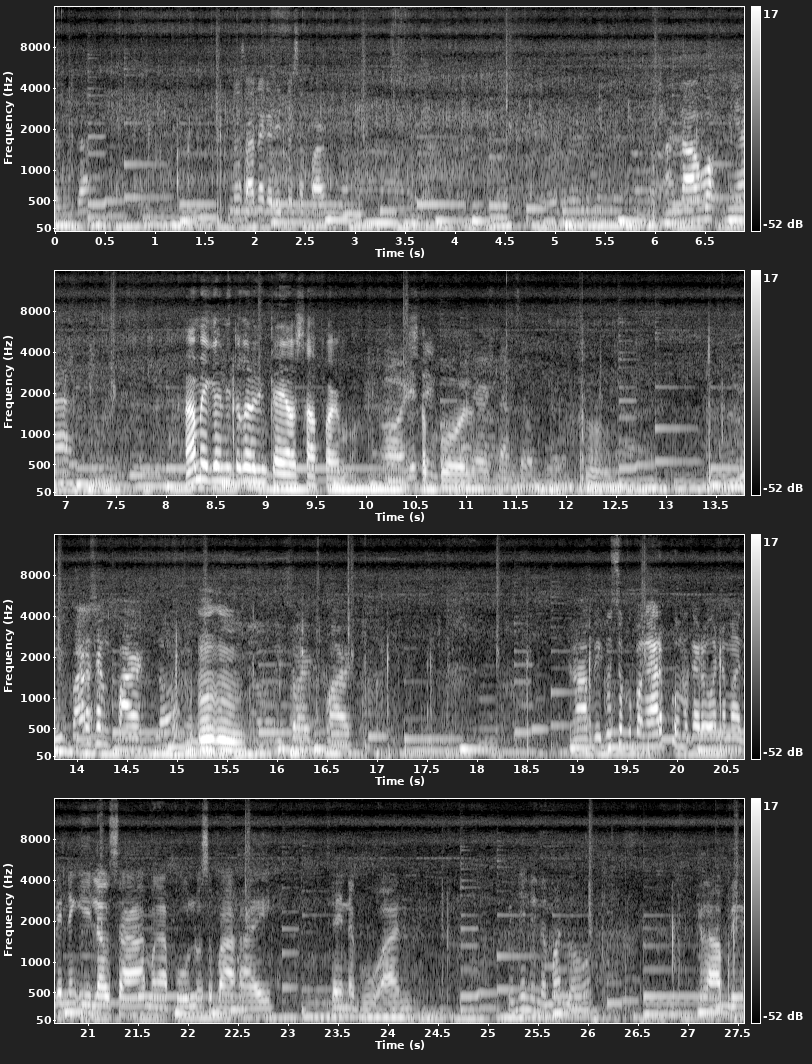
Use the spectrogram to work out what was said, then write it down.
Ganda. No, sana ka dito sa farm. Ang lawak niya. Ah, may ganito ka rin kayo sa farm. Oh, Sa pool. lang sa pool. Oh. Di- Para siyang park, no? Mm-mm. Resort park. Grabe, gusto ko pangarap ko magkaroon ng mga ganyang ilaw sa mga puno sa bahay. Sa inaguan. Ganyan din naman, no? Grabe.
